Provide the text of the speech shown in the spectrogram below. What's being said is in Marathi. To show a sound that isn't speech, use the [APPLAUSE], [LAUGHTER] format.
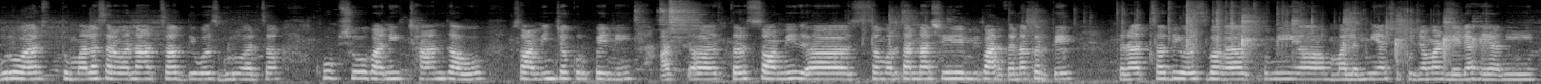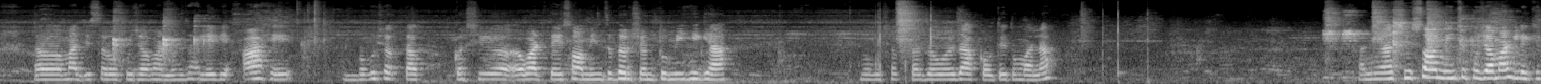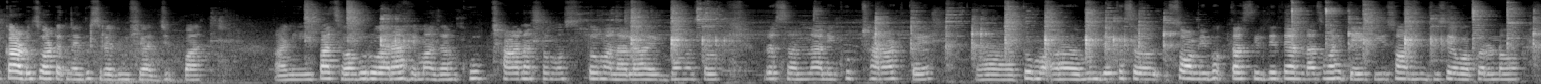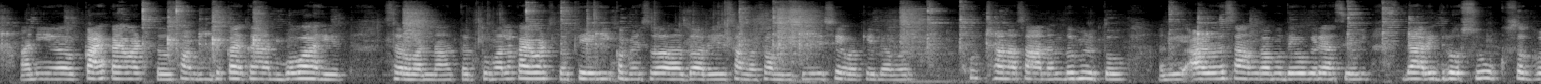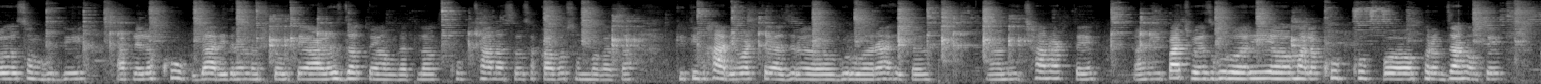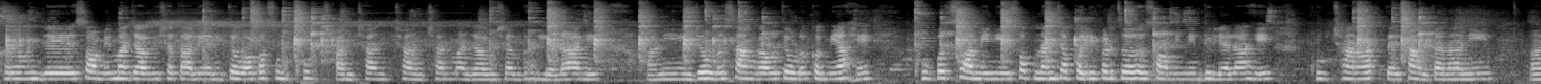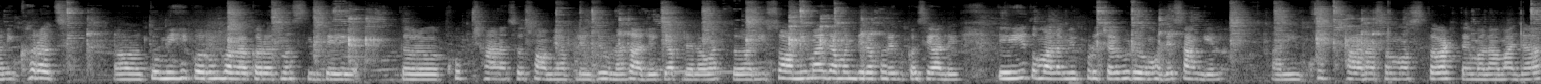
गुरुवार. तुम्हाला सर्वांना आजचा दिवस गुरुवारचा खूप शुभ आणि छान जावो स्वामींच्या कृपेने. आज तर स्वामी समर्थांना अशी मी प्रार्थना करते. तर आजचा दिवस बघा तुम्ही मला मी अशी पूजा मांडलेली आहे आणि अ, माझी सर्व पूजा मांडून झालेली आहे. बघू शकता कशी वाटते स्वामींचं दर्शन तुम्हीही घ्या. बघू शकता जवळ दाखवते तुम्हाला. आणि अशी स्वामींची पूजा मांडली की काढूच वाटत नाही दुसऱ्या दिवशी अजिबात. आणि पाचवा गुरुवार आहे माझा. आणि खूप छान असं मस्त मनाला एकदम असं प्रसन्न आणि खूप छान वाटतंय. तुम म्हणजे कसं स्वामी भक्त असतील ते त्यांनाच माहिती आहे की स्वामींची सेवा करणं आणि काय काय वाटतं स्वामींचे काय काय अनुभव आहेत सर्वांना. तर तुम्हाला काय वाटतं तेही कमेंट्सद्वारे सांगा. स्वामींची सेवा केल्यावर खूप छान असा आनंद मिळतो आणि आळस अंगामध्ये वगैरे असेल दारिद्र्य सुख सगळं समृद्धी आपल्याला खूप दारिद्र्य नष्ट होते आळस जातोय अंगातला. खूप छान असं सकाळपासून बघायचा किती भारी वाटते आज र- गुरुवार आहे तर. आणि छान वाटते आणि पाचव्याच गुरुवारी मला खूप खूप फरक जाणवते खरं म्हणजे स्वामी माझ्या आयुष्यात आले आणि तेव्हापासून खूप छान छान छान छान माझ्या आयुष्यात घडलेलं आहे. आणि जेवढं सांगावं तेवढं कमी आहे. खूपच स्वामींनी स्वप्नांच्या पलीकडचं स्वामींनी दिलेलं आहे. खूप छान वाटतंय सांगताना. आणि आणि खरंच तुम्हीही करून बघा करत नसतील ते तर खूप छान असं स्वामी आपल्या जीवनात आले की आपल्याला वाटतं. आणि स्वामी माझ्या मंदिरापर्यंत कसे आले तेही तुम्हाला मी पुढच्या व्हिडिओमध्ये सांगेल आणि खूप छान असं मस्त वाटतंय मला माझ्या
